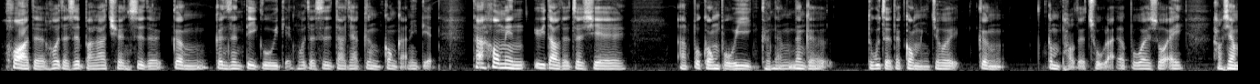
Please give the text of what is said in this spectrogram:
画的，或者是把它诠释的更根深蒂固一点，或者是大家更共感一点，他后面遇到的这些啊不公不义，可能那个读者的共鸣就会更。更跑得出来，而不会说哎，好像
